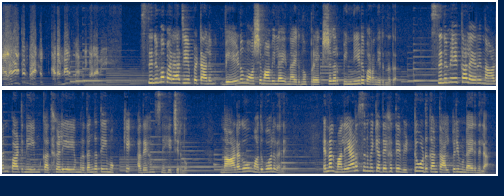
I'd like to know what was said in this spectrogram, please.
കളവെഴുത്തും പാട്ടും കടന്നീർത്ത് നടത്തിക്കൊള്ളാമേ. സിനിമ പരാജയപ്പെട്ടാലും വേണു മോശമാവില്ല എന്നായിരുന്നു പ്രേക്ഷകർ പിന്നീട് പറഞ്ഞിരുന്നത്. സിനിമയേക്കാൾ ഏറെ നാടൻ പാട്ടിനെയും കഥകളിയെയും മൃദംഗത്തെയും ഒക്കെ അദ്ദേഹം സ്നേഹിച്ചിരുന്നു. നാടകവും അതുപോലെ തന്നെ. എന്നാൽ മലയാള സിനിമയ്ക്ക് അദ്ദേഹത്തെ വിട്ടുകൊടുക്കാൻ താല്പര്യമുണ്ടായിരുന്നില്ല.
